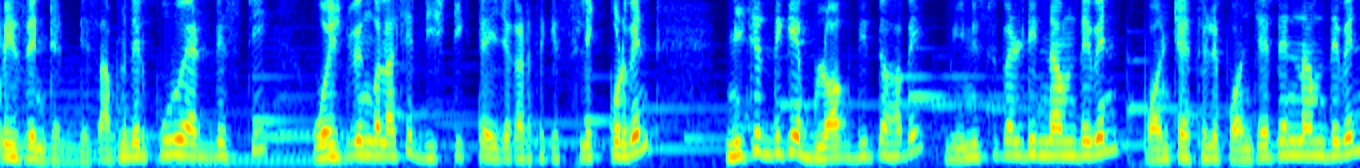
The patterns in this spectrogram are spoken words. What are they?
প্রেজেন্ট অ্যাড্রেস আপনাদের পুরো অ্যাড্রেসটি ওয়েস্ট বেঙ্গল আছে ডিস্ট্রিক্টটা এই জায়গাটা থেকে সিলেক্ট করবেন। নিচের দিকে ব্লক দিতে হবে মিউনিসিপ্যালিটির নাম দেবেন, পঞ্চায়েত হলে পঞ্চায়েতের নাম দেবেন।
